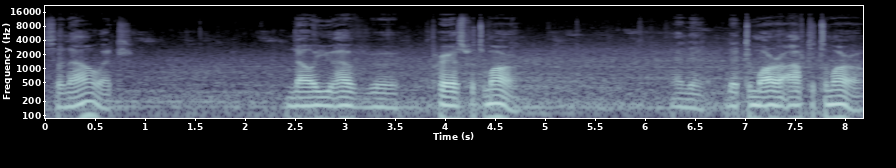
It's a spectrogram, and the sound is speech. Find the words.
So now what? Now you have uh, prayers for tomorrow, and the, the tomorrow after tomorrow.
